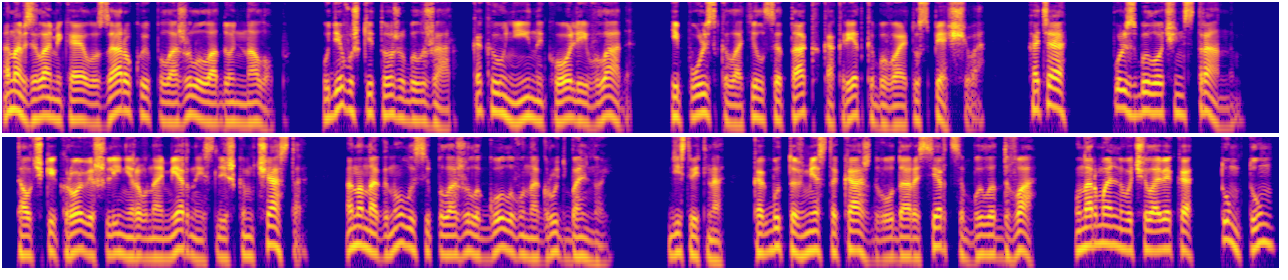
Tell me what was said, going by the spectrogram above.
Она взяла Микаэлу за руку и положила ладонь на лоб. У девушки тоже был жар, как и у Нины, Коли и Влада, и пульс колотился так, как редко бывает у спящего. Хотя пульс был очень странным. Толчки крови шли неравномерно и слишком часто. Она нагнулась и положила голову на грудь больной. Действительно, как будто вместо каждого удара сердца было два. У нормального человека тум-тум,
